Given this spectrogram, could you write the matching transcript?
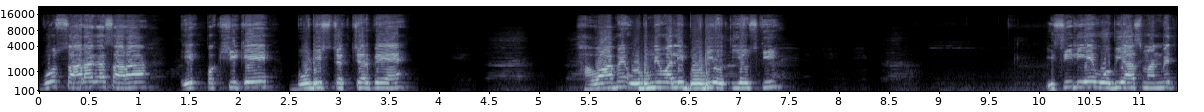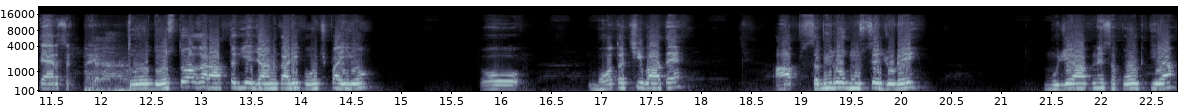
वो सारा का सारा एक पक्षी के बॉडी स्ट्रक्चर पे है। हवा में उड़ने वाली बॉडी होती है उसकी। इसीलिए वो भी आसमान में तैर सकता है। तो दोस्तों, अगर आप तक ये जानकारी पहुँच पाई हो तो बहुत अच्छी बात है। आप सभी लोग मुझसे जुड़े। मुझे आपने सपोर्ट किया।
